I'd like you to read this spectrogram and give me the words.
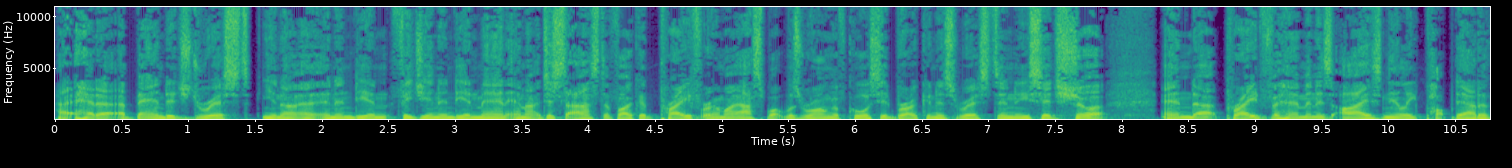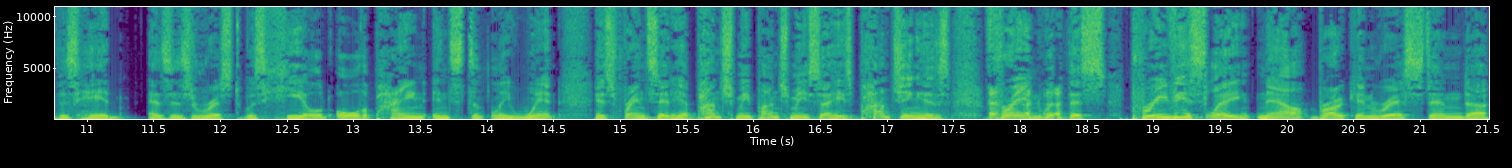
uh, had a, a, bandaged wrist, you know, an Indian, Fijian Indian man, and I just asked if I could pray for him. I asked what was wrong. Of course, he'd broken his wrist, and he said, sure, and uh, prayed for him, and his eyes nearly popped out of his head as his wrist was healed, all the pain instantly went. His friend said, here, punch me, punch me. So he's punching his friend with this previously now broken wrist. And, uh,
